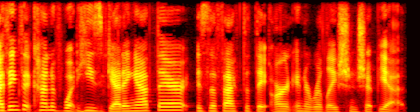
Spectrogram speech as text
I think that kind of what he's getting at there is the fact that they aren't in a relationship yet.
